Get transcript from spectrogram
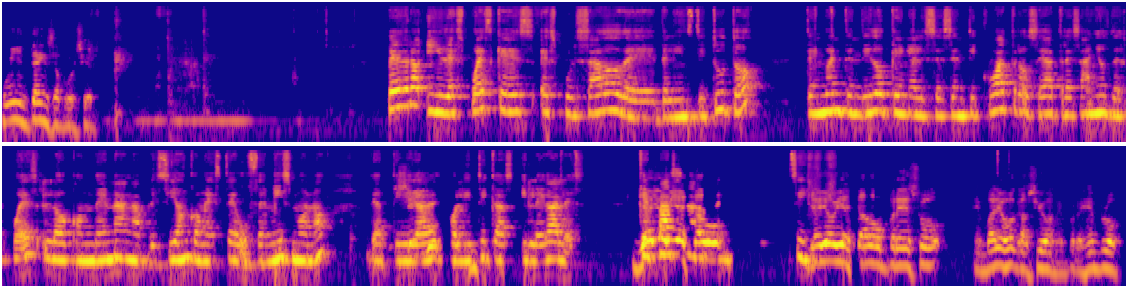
Muy intensa, por cierto. Pedro, y después que es expulsado del instituto, tengo entendido que en el 64, o sea, tres años después, lo condenan a prisión con este eufemismo, ¿no? De actividades políticas ilegales. ¿Qué ya pasa? sí. Ya yo había estado preso en varias ocasiones. Por ejemplo,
